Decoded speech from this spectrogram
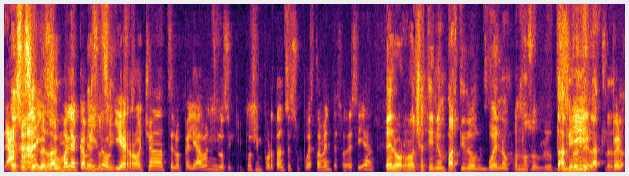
Ajá, Eso sí es y verdad. súmale a Camilo. Sí. Y a Rocha se lo peleaban en los equipos importantes, supuestamente, eso decían. pero Rocha tiene un partido bueno con nosotros, dando Sí, en el Atlas. pero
